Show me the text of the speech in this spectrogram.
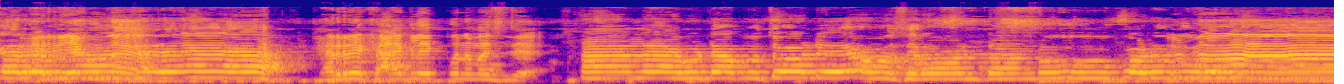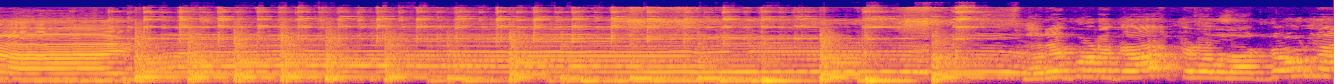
కర్రెగున్న. మంచిదే. కర్రే కాకి లేకపోయినా మంచిదే. నాకు డబ్బుతోటి అవసరం అంటాడు కొడుకు. సరే కొడుక అక్కడ లగ్గంలో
